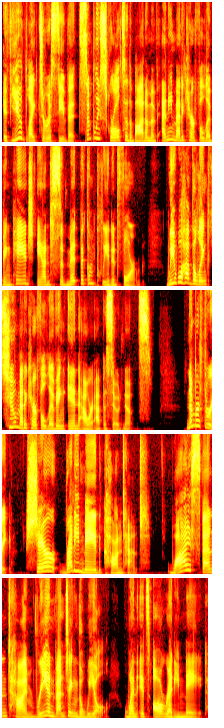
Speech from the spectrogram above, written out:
If you'd like to receive it, simply scroll to the bottom of any Medicareful Living page and submit the completed form. We will have the link to Medicareful Living in our episode notes. Number three, share ready made content. Why spend time reinventing the wheel when it's already made?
